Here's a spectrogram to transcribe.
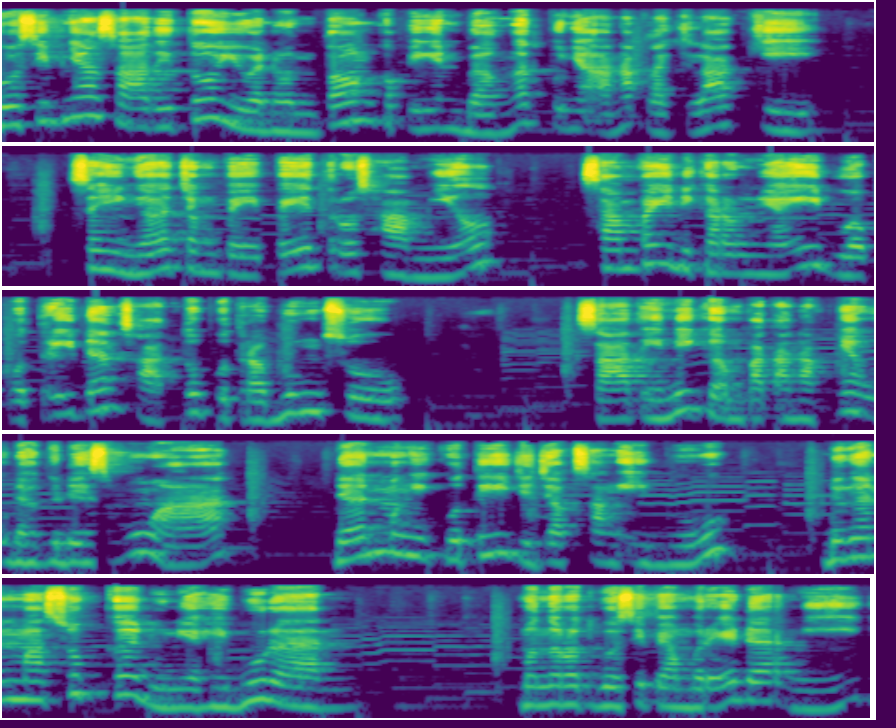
Gosipnya saat itu Yuan Untong kepingin banget punya anak laki-laki, sehingga Cheng Pei Pei terus hamil sampai dikaruniai dua putri dan satu putra bungsu. Saat ini keempat anaknya udah gede semua, dan mengikuti jejak sang ibu dengan masuk ke dunia hiburan. Menurut gosip yang beredar nih,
